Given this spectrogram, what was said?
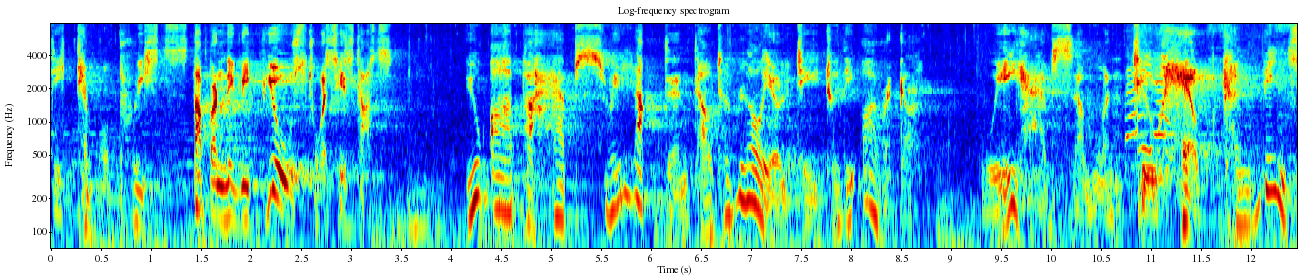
The temple priests stubbornly refuse to assist us. You are perhaps reluctant out of loyalty to the Oracle. We have someone to help convince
